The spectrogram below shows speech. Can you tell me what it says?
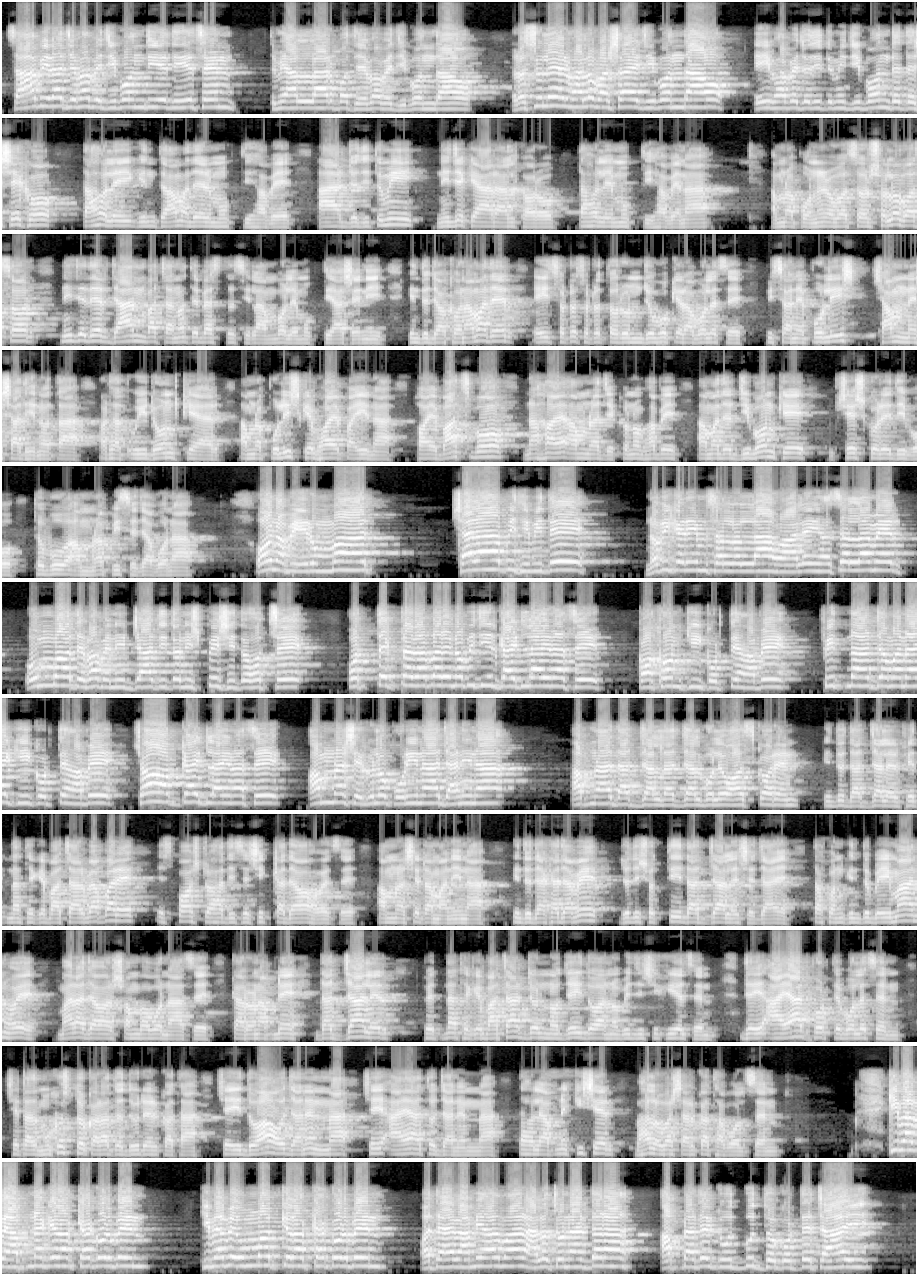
সাহাবিরা যেভাবে জীবন দিয়ে দিয়েছেন, তুমি আল্লাহর পথে এভাবে জীবন দাও। রসুলের ভালোবাসায় জীবন দাও। এইভাবে যদি তুমি জীবন দিতে শেখো তাহলেই কিন্তু আমাদের মুক্তি হবে। আর যদি তুমি নিজেকে আড়াল করো, তাহলে মুক্তি হবে না। আমরা পনেরো বছর, ষোলো বছর নিজেদের যান বাঁচানোতে ব্যস্ত ছিলাম বলে মুক্তি আসেনি। কিন্তু যখন আমাদের এই ছোট ছোট তরুণ যুবকেরা বলেছে, পিছনে পুলিশ, সামনে স্বাধীনতা, অর্থাৎ উই ডোন্ট কেয়ার আমরা পুলিশকে ভয় পাই না, হয় বাঁচবো, না হয় আমরা যে কোনোভাবে আমাদের জীবনকে শেষ করে দিব তবু আমরা পিছে যাব না। ও নবীর উম্মাদ সারা পৃথিবীতে নবী করিম সাল্লাহ আলাইসাল্লামের উম্মত এভাবে নির্যাতিত, নিষ্পেষিত হচ্ছে। প্রত্যেকটা ব্যাপারে নবীজির গাইডলাইন আছে, কখন কি করতে হবে, ফিতনার জামানায় কি করতে হবে, সব গাইডলাইন আছে। আমরা সেগুলো পড়ি না, জানি না। আপনার দাজ্জাল দাজ্জাল বলে ওয়াজ করেন, কিন্তু দাজ্জালের ফিতনা থেকে বাঁচার ব্যাপারে স্পষ্ট হাদিসে শিক্ষা দেওয়া হয়েছে। আমরা সেটা মানি না। কিন্তু দেখা যাবে, যদি সত্যি দাজ্জাল এসে যায়, তখন কিন্তু বেঈমান হয়ে মারা যাওয়ার সম্ভাবনা আছে। কারণ আপনি দাজ্জালের ফেতনা থেকে বাঁচার জন্য যেই দোয়া নবীজি শিখিয়েছেন, যেই আয়াত পড়তে বলেছেন, সেটা মুখস্থ করা তো দূরের কথা। সেই দোয়াও জানেন না, সেই আয়াতও জানেন না। তাহলে আপনি কিসের ভালোবাসার কথা বলছেন? কীভাবে আপনাকে রক্ষা করবেন? কীভাবে উম্মতকে রক্ষা করবেন? অতএব আমি আমার আলোচনার দ্বারা আপনাদেরকে উদ্বুদ্ধ করতে চাই।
